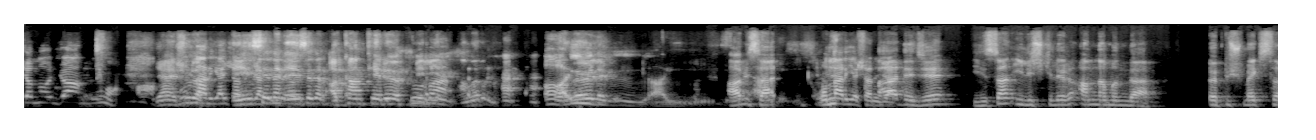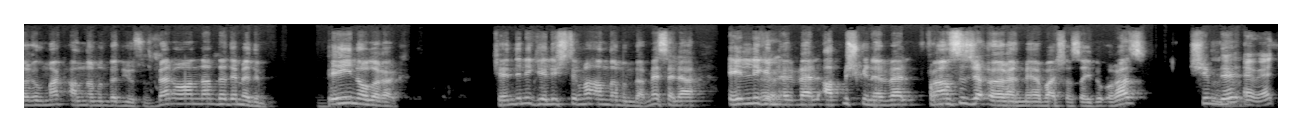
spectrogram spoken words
can hocam. Muha. Yani şurada enseden enseden akan teri öpmeliyim. Anladın mı? Ay, Öyle. Ay. Abi sadece, onlar yaşanacak. Sadece insan ilişkileri anlamında öpüşmek, sarılmak anlamında diyorsunuz. Ben o anlamda demedim. Beyin olarak kendini geliştirme anlamında. Mesela 50 gün evet. evvel, 60 gün evvel Fransızca öğrenmeye başlasaydı Uraz, şimdi evet.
